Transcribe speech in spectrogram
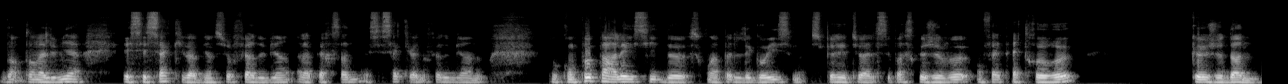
dans, la lumière. Et c'est ça qui va bien sûr faire du bien à la personne, et c'est ça qui va nous faire du bien à nous. Donc on peut parler ici de ce qu'on appelle l'égoïsme spirituel. C'est parce que je veux en fait être heureux que je donne.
